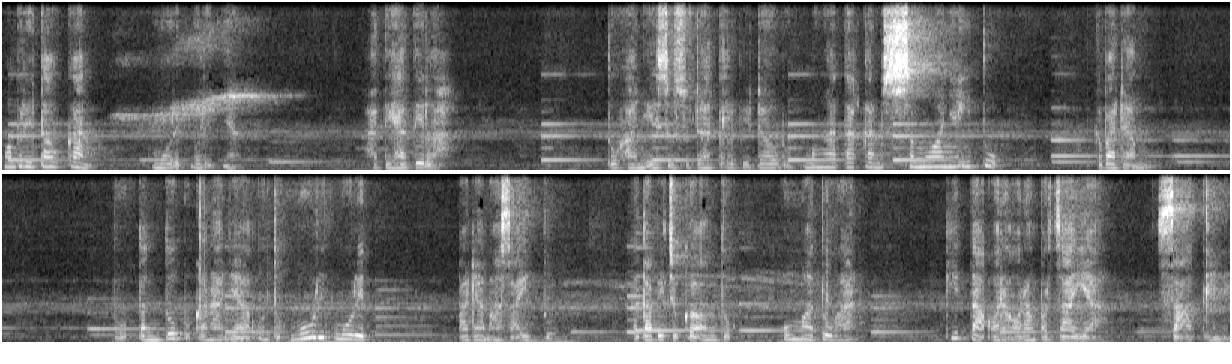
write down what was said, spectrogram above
memberitahukan murid-muridnya. Hati-hatilah, Tuhan Yesus sudah terlebih dahulu mengatakan semuanya itu kepadamu. Tentu bukan hanya untuk murid-murid pada masa itu, tetapi juga untuk umat Tuhan kita orang-orang percaya saat ini.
